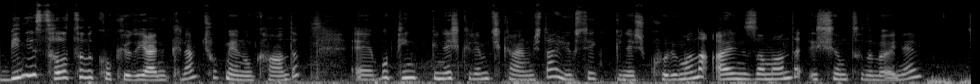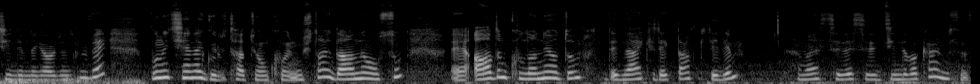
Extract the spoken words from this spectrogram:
Bini salatalık kokuyordu yani krem. Çok memnun kaldım. Ee, bu pink güneş kremi çıkarmışlar. Yüksek güneş korumalı. Aynı zamanda ışıntılı böyle. Cildimde gördüğünüz gibi. Ve bunun içine glutatyon koymuşlar. Daha ne olsun. Ee, aldım kullanıyordum. Dediler ki reklam gidelim. Hemen seve seve cilde bakar mısınız?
